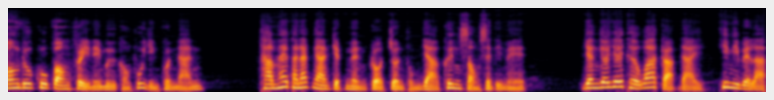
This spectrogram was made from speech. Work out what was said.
มองดูคูปองฟรีในมือของผู้หญิงคนนั้นทำให้พนักงานเก็บเงินโกรธจนผมยาวขึ้น2เซนติเมตรยังเย้ยเย้ยเธอว่าตราบใดที่มีเวลา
